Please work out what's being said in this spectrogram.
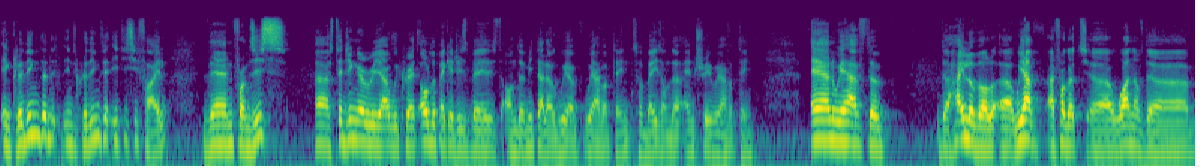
including the including the etc file. Then from this uh, staging area, we create all the packages based on the metalog we have, we have obtained, so based on the M-tree we have obtained. And we have the, the high level, uh, we have, I forgot uh, one of the, um,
